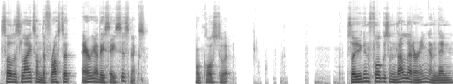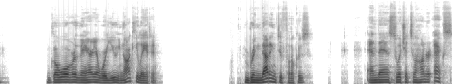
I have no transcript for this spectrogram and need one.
So the slides on the frosted area, they say Sysmex or close to it. So you can focus on that lettering and then go over the area where you inoculated, bring that into focus, and then switch it to 100x.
